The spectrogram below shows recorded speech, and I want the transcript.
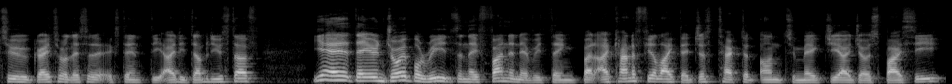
to greater or lesser extent the IDW stuff, yeah, they're enjoyable reads and they're fun and everything, but I kind of feel like they just tacked it on to make G.I. Joe spicy,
